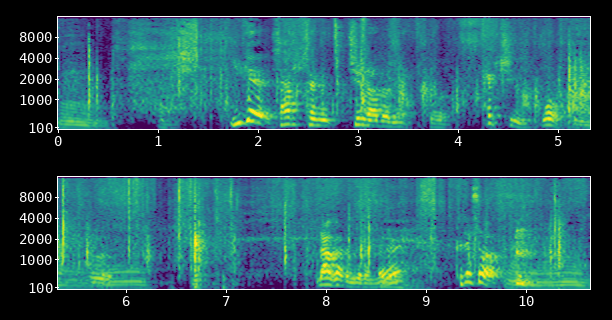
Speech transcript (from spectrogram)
음. 어. 이게 자르탱 진화론의 그 핵심이고 음. 그 나가는 거란 말이에요. 네. 그래서 음.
